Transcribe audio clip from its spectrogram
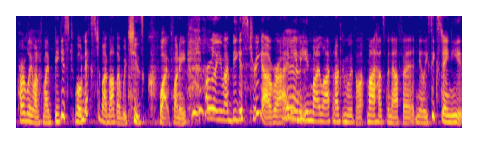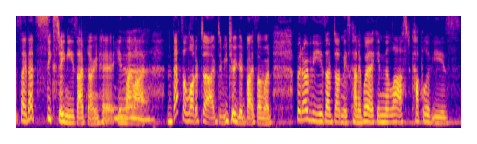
probably one of my biggest. Well, next to my mother, which is quite funny, probably my biggest trigger, right, in Yeah. in my life. And I've been with my, my husband now for nearly sixteen years. So that's sixteen years I've known her in my life. That's a lot of time to be triggered by someone. But over the years, I've done this kind of work. In the last couple of years,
